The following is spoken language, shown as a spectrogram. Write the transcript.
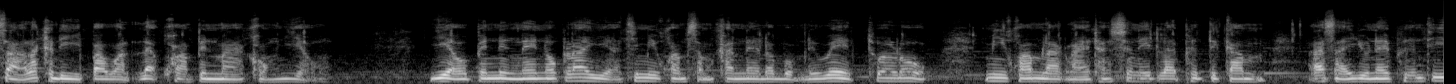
สารคดีประวัติและความเป็นมาของเหยี่ยว เหยี่ยวเป็นหนึ่งในนกล่าเหยื่อที่มีความสำคัญในระบบนิเวศทั่วโลก มีความหลากหลายทั้งชนิดและพฤติกรรม อาศัยอยู่ในพื้นที่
